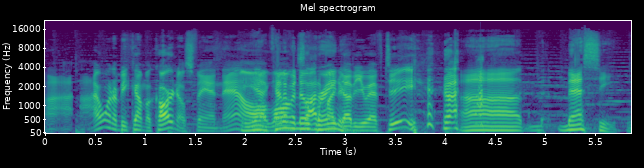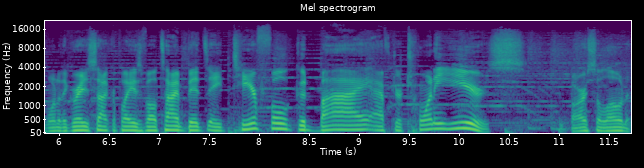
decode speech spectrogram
I, I want to become a Cardinals fan now. Yeah, kind of a no-brainer. WFT. uh, Messi, one of the greatest soccer players of all time, bids a tearful goodbye after 20 years in Barcelona.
